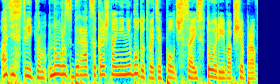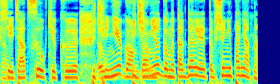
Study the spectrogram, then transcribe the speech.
а действительно, ну разбираться, конечно, они не будут в этих полчаса истории вообще про да. все эти отсылки к э, печенегам, печенегам да. и так далее. Это все непонятно понятно.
